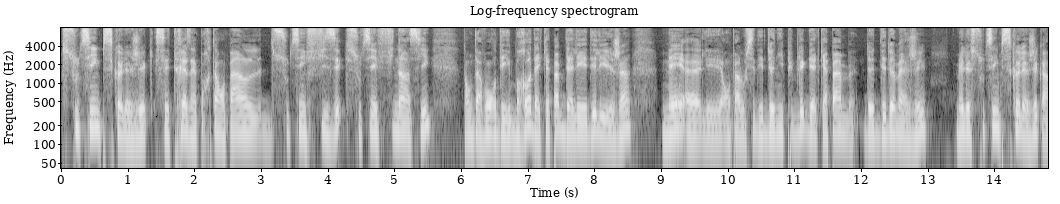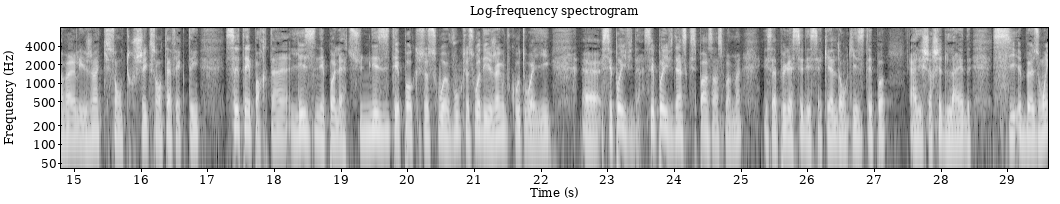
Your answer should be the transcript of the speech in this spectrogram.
Soutien psychologique, c'est très important. On parle de soutien physique, soutien financier, donc d'avoir des bras, d'être capable d'aller aider les gens, mais les, on parle aussi des deniers publics, d'être capable de dédommager mais le soutien psychologique envers les gens qui sont touchés, qui sont affectés, c'est important. Lésinez pas là-dessus. N'hésitez pas que ce soit vous, que ce soit des gens que vous côtoyez. Euh, c'est pas évident. C'est pas évident ce qui se passe en ce moment et ça peut laisser des séquelles. Donc, n'hésitez pas à aller chercher de l'aide si besoin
